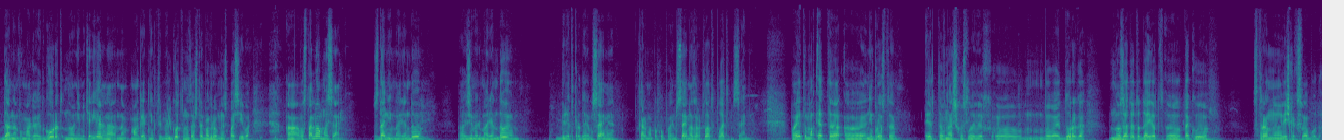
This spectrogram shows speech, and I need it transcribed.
Да, нам помогает город, но не материально, нам помогает некоторыми льготами, за что им огромное спасибо. А в остальном мы сами. Здание мы арендуем, э, землю мы арендуем, билеты продаем сами, корма покупаем сами, зарплату платим сами. Поэтому это э, не просто, это в наших условиях э, бывает дорого, но зато это дает э, такую странную вещь, как свобода.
